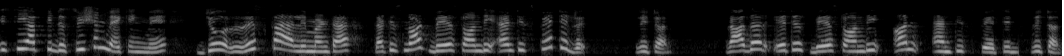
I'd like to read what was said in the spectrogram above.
اس لیے آپ کی ڈیسیزن میکنگ میں جو رسک کا ایلیمنٹ ہے that is not based on the anticipated return rather it is based on the unanticipated return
